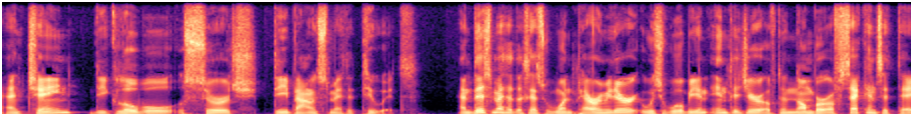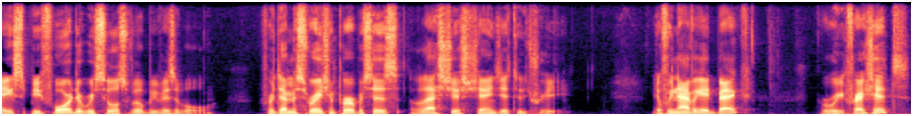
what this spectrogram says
and chain the global search debounce method to it. And this method accepts one parameter, which will be an integer of the number of seconds it takes before the results will be visible. For demonstration purposes, let's just change it to 3. If we navigate back, refresh it,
